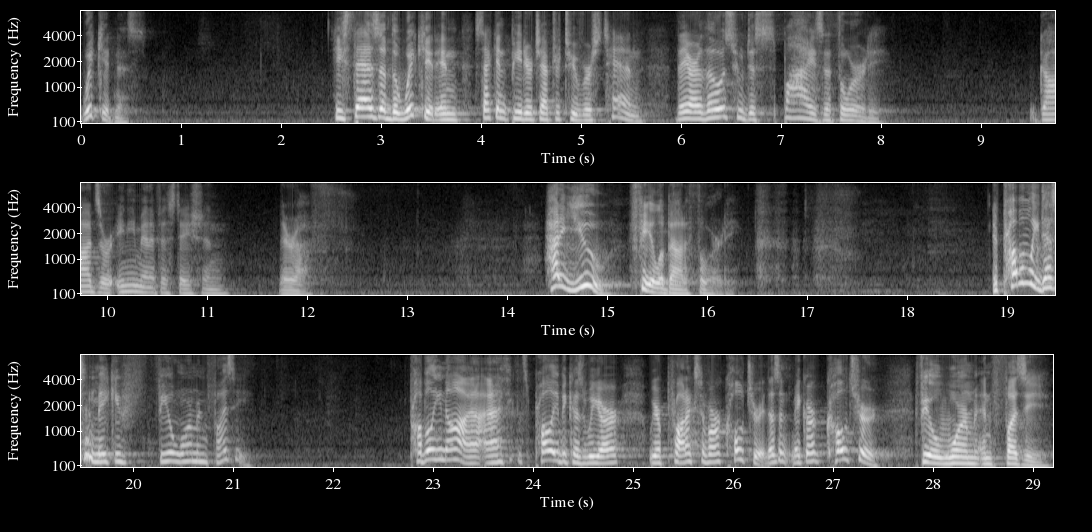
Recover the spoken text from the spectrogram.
Wickedness. He says of the wicked in 2 Peter chapter 2 verse 10, they are those who despise authority, God's or any manifestation thereof. How do you feel about authority? It probably doesn't make you feel warm and fuzzy. Probably not. And I think it's probably because we are, we are products of our culture. It doesn't make our culture feel warm and fuzzy.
